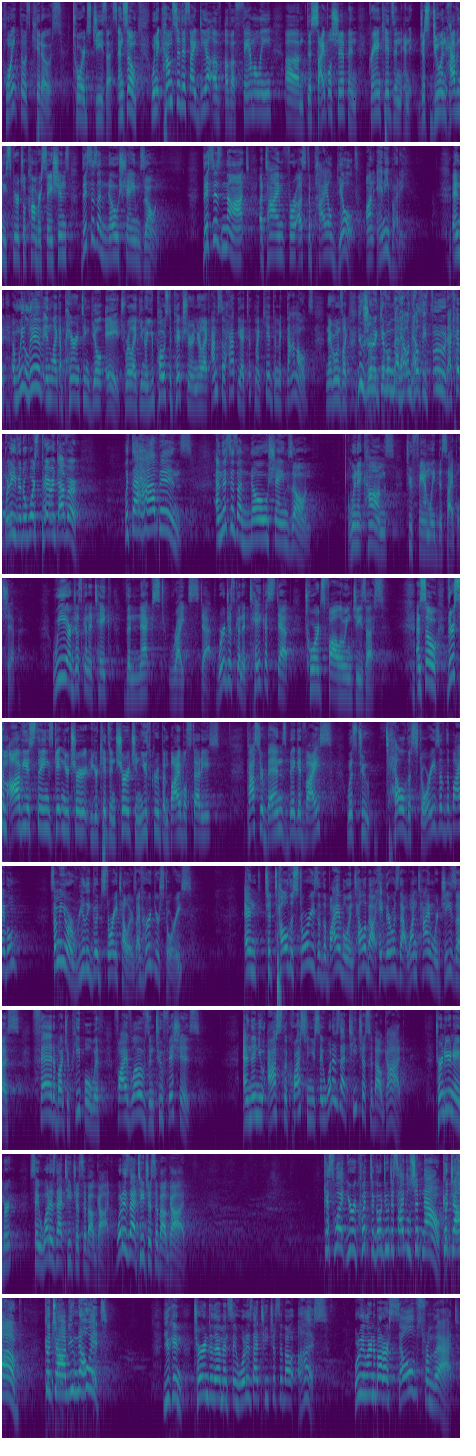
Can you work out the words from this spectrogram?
point those kiddos towards Jesus. And so, when it comes to this idea of, of a family um, discipleship and grandkids and, and just doing, having these spiritual conversations, this is a no shame zone. This is not a time for us to pile guilt on anybody. And, and we live in like a parenting guilt age where, like, you know, you post a picture and you're like, I'm so happy I took my kid to McDonald's. And everyone's like, You shouldn't give him that unhealthy food. I can't believe you're the worst parent ever. Like, that happens. And this is a no shame zone when it comes to family discipleship. We are just going to take the next right step. We're just going to take a step towards following Jesus. And so there's some obvious things getting your, church, your kids in church and youth group and Bible studies. Pastor Ben's big advice was to tell the stories of the Bible. Some of you are really good storytellers. I've heard your stories. And to tell the stories of the Bible and tell about, hey, there was that one time where Jesus fed a bunch of people with five loaves and two fishes. And then you ask the question, you say, what does that teach us about God? Turn to your neighbor Say, what does that teach us about God? What does that teach us about God? Guess what? You're equipped to go do discipleship now. Good job. Good job. You know it. You can turn to them and say, What does that teach us about us? What do we learn about ourselves from that?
